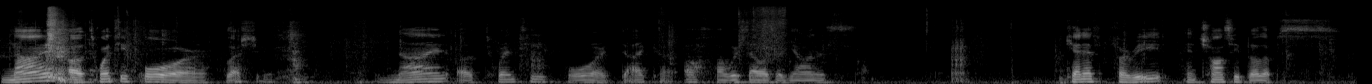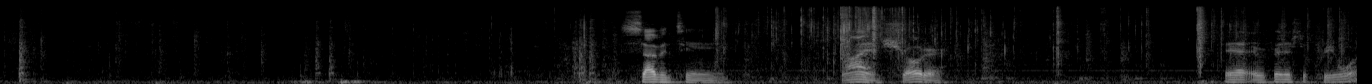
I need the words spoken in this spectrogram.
9 of 24. Bless you. 9 of 24. Die cut. Oh, I wish that was a Giannis. Kenneth Faried and Chauncey Billups. Seventeen. Ryan Schroeder. Yeah, ever finished the pre-war?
